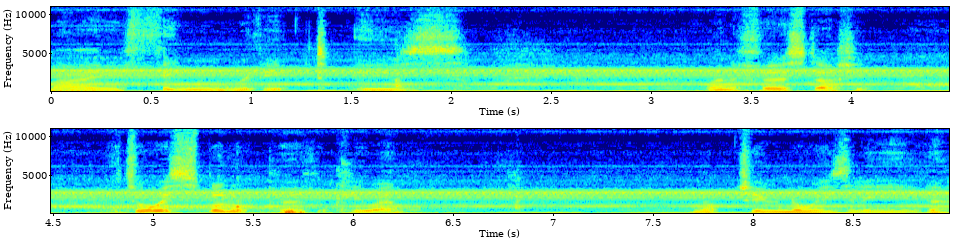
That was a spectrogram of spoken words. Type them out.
My thing with it is when I first started it's always spun up perfectly well. Not too noisily either.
